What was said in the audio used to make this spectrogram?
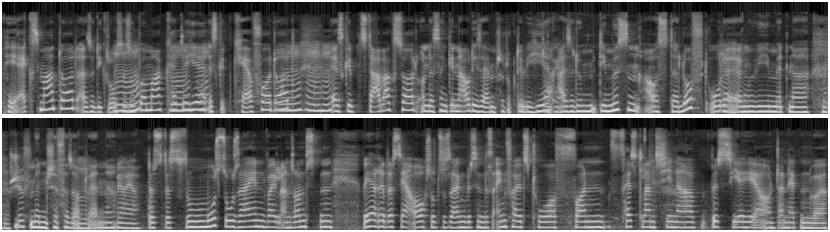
PX-Mart dort, also die große mhm. Supermarktkette mhm. hier. Es gibt Carrefour dort. Mhm. Es gibt Starbucks dort und es sind genau dieselben Produkte wie hier. Okay. Also du, die müssen aus der Luft oder mhm. irgendwie mit einer mit einem Schiff, mit einem Schiff versorgt mhm. werden. Ne? Ja, ja. Das, das muss so sein, weil ansonsten wäre das ja auch sozusagen ein bisschen das Einfallstor von Festlandchina bis hierher und dann hätten wir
